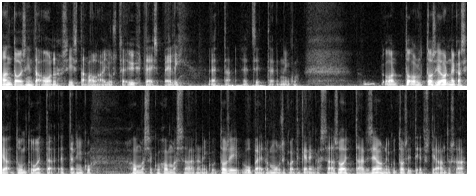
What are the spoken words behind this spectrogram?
antoisinta on siis tavallaan just se yhteispeli, että, että sitten niin kuin, on to, ollut tosi onnekas ja tuntuu, että, että niin kuin hommassa kuin hommassa aina niin kuin tosi upeita muusikoita, kenen kanssa saa soittaa, niin se on niin kuin tosi tietysti antoisaa.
